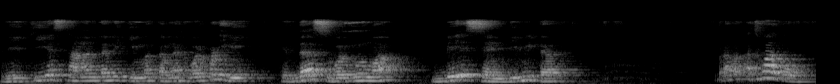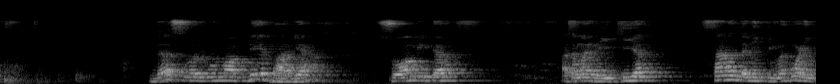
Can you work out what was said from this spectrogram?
રેખીય સ્થાનાંતરની કિંમત તમને ખબર પડી ગઈ કે 10 વર્ગમૂળમાં 2 સેન્ટીમીટર. બરાબર? અથવા તો 10 વર્ગમૂળમાં 2 ભાગ્યા 100 મીટર. આ તમારે રેખીય સ્થાનાંતરની કિંમત મળી.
